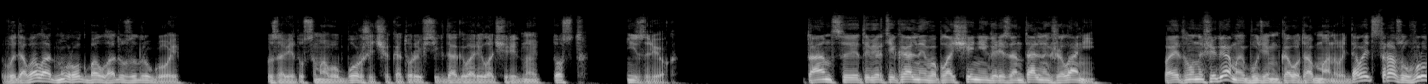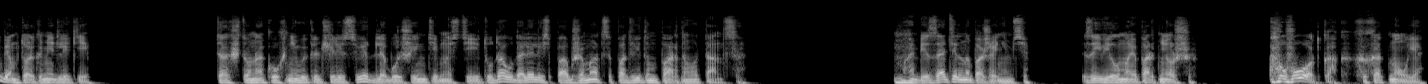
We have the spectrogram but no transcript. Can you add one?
выдавала одну рок-балладу за другой. По завету самого Боржича, который всегда говорил очередной тост, изрек. «Танцы — это вертикальное воплощение горизонтальных желаний. Поэтому нафига мы будем кого-то обманывать? Давайте сразу врубим только медляки. Так что на кухне выключили свет для большей интимности, и туда удалялись пообжиматься под видом парного танца. «Мы обязательно поженимся», — заявила моя партнерша. «Вот как!» — хохотнул я.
